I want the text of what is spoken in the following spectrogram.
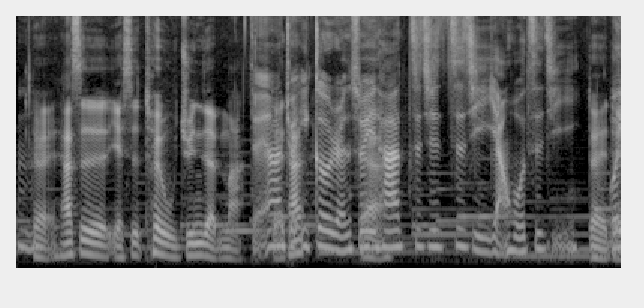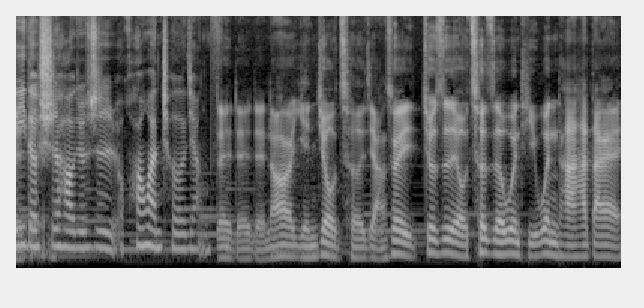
嗯、对，他是也是退伍军人嘛。对，他就一个人，所以他自己自己养活自己。对，唯一的嗜好就是换换车这样子。对对对，然后研究车这样，所以就是有车子的问题问他，他大概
